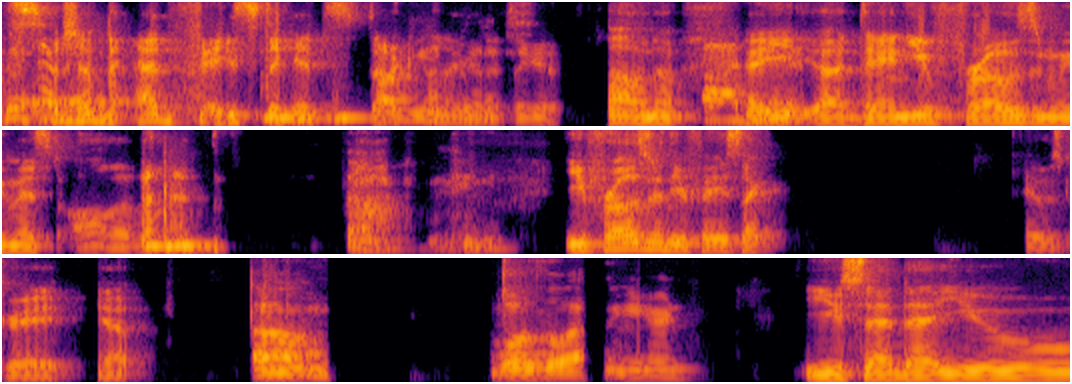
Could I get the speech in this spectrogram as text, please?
Such a bad face to get stuck on. I gotta take it. Oh no. Ah, Hey, uh, Dan, you froze and we missed all of that. Oh. You froze with your face like it was great. Yep. um what was the last thing you heard? You said that you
